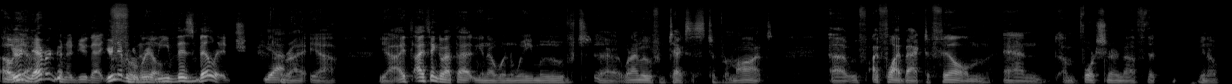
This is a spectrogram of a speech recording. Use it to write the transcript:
Oh, You're yeah. never going to do that. You're never going to leave this village. Yeah. Right. Yeah. Yeah. I, I think about that, you know, when we moved, uh, when I moved from Texas to Vermont, uh, I fly back to film and I'm fortunate enough that, you know,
